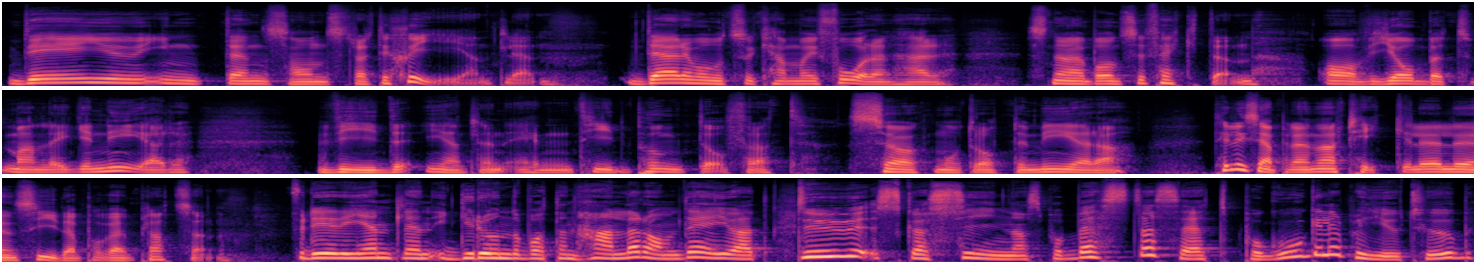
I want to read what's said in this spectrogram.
det är ju inte en sån strategi egentligen. Däremot så kan man ju få den här snöbollseffekten av jobbet man lägger ner vid egentligen en tidpunkt då för att sökmotoroptimera till exempel en artikel eller en sida på webbplatsen. För det det egentligen i grund och botten handlar om, det är ju att du ska synas på bästa sätt på Google eller på YouTube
